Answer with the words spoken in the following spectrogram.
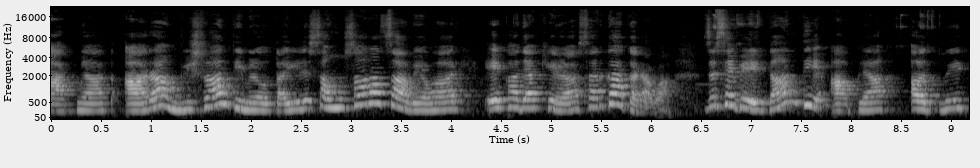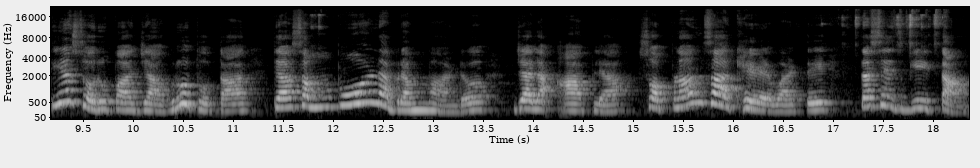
आत्म्यात आराम विश्रांती मिळवता येईल. संसाराचा व्यवहार एखाद्या खेळासारखा करावा. जसे वेदांती आपल्या अद्वितीय स्वरूपात जागृत होतात त्या संपूर्ण ब्रह्मांड ज्याला आपल्या स्वप्नांचा खेळ वाटते तसेच गीता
